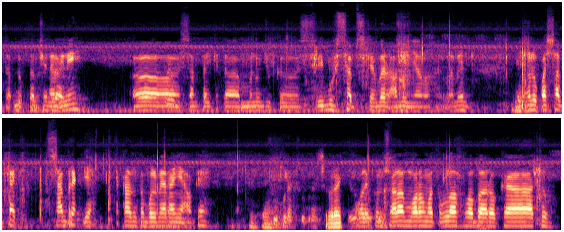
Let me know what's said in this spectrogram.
untuk dukung channel ini. Eh, sampai kita menuju ke 1000 subscriber. Amin ya Allah. Amin. Jangan lupa subscribe subscribe ya tekan tombol merahnya oke? Subrek. Waalaikumsalam warahmatullahi wabarakatuh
